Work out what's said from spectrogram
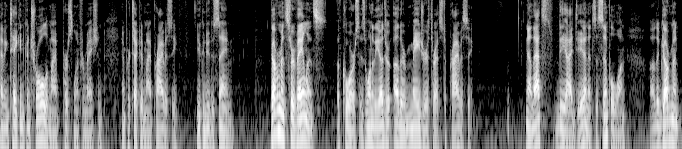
having taken control of my personal information and protected my privacy. You can do the same. Government surveillance, of course, is one of the other, major threats to privacy. Now that's the idea, and it's a simple one. Uh, the government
